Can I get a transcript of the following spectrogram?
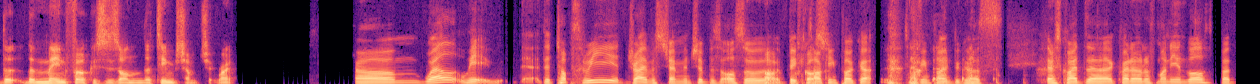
the the main focus is on the team championship, right? Um, well, we the top three drivers championship is also oh, a big talking point talking point because there's quite a, quite a lot of money involved. But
